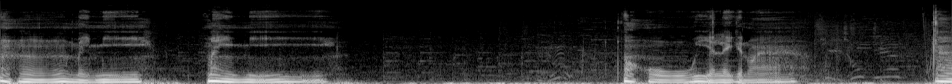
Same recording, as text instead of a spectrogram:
อือหือไม่มี ไม่มี โอ้โห อะไรกันวะ อ้า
